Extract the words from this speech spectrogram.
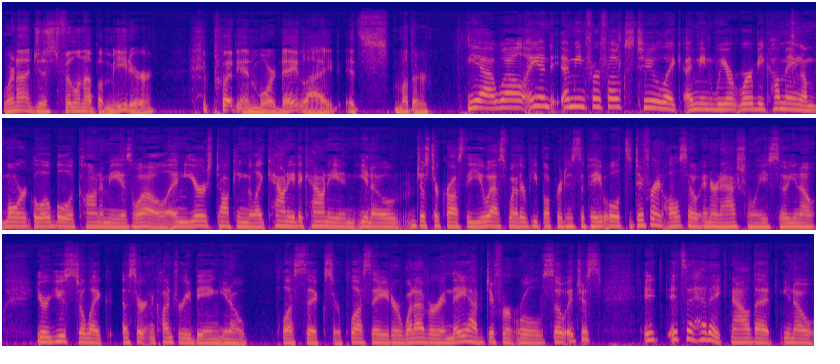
we're not just filling up a meter, put in more daylight. It's mother. Yeah, well, and I mean, for folks too, like, I mean, we're, we're becoming a more global economy as well. And you're talking like county to county and, you know, just across the U.S., whether people participate. Well, it's different also internationally. So, you know, you're used to like a certain country being, you know, plus six or plus eight or whatever, and they have different rules. So it just, it, it's a headache now that, you know,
